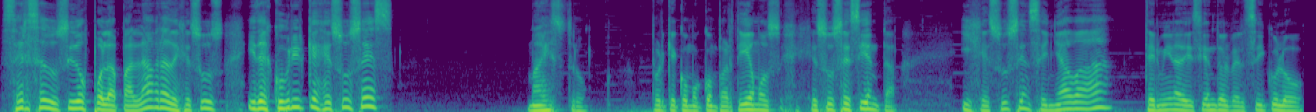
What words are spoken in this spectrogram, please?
ser seducidos por la palabra de Jesús y descubrir que Jesús es maestro, porque como compartíamos, Jesús se sienta y Jesús enseñaba a, termina diciendo el versículo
